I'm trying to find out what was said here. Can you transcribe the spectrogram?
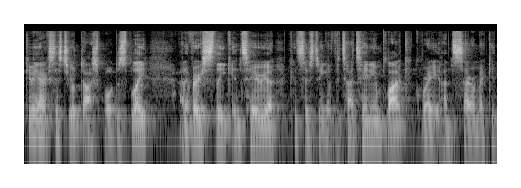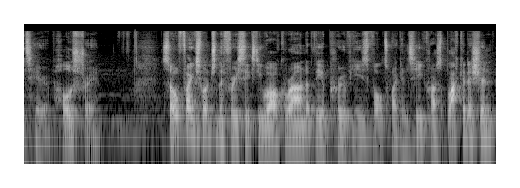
giving access to your dashboard display and a very sleek interior consisting of the titanium black, grey and ceramic interior upholstery. So thanks for watching the 360 walk around of the approved used Volkswagen T-Cross Black Edition.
